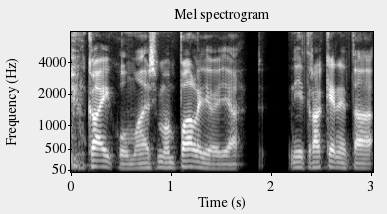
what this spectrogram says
kaikuu mahdollisimman paljon ja niitä rakennetaan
